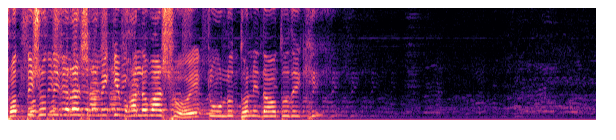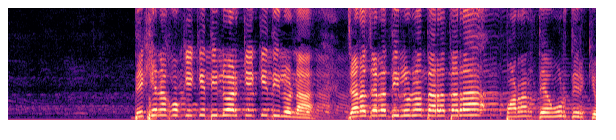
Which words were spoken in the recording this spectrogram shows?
সত্যি সত্যি যারা স্বামীকে ভালোবাসো, একটু উলুধ্বনি দাও তো দেখি। দেখে রাখো কে কে দিল আর কে কে দিল না। যারা যারা দিল না, তারা তারা পাড়ার দেওরদেরকে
